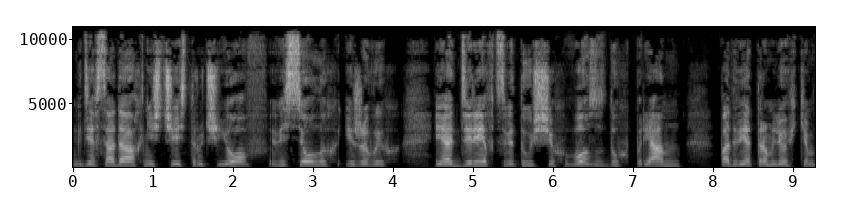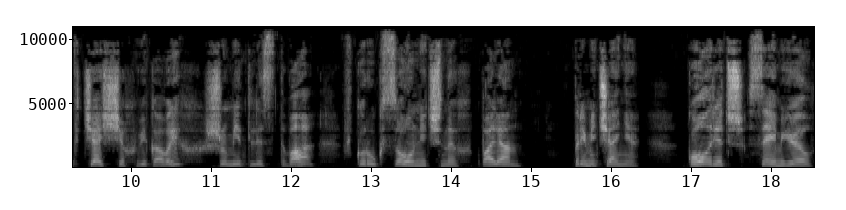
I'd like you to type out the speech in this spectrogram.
где в садах не счесть ручьев веселых и живых, и от дерев цветущих воздух прян, под ветром легким в чащах вековых шумит листва в круг солнечных полян. Примечание. Колридж Сэмюэл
